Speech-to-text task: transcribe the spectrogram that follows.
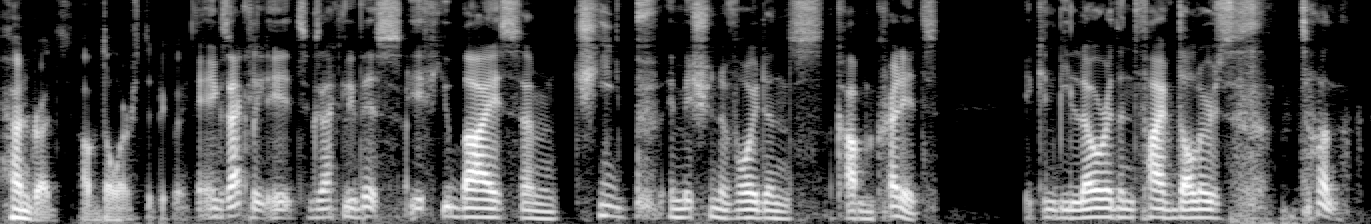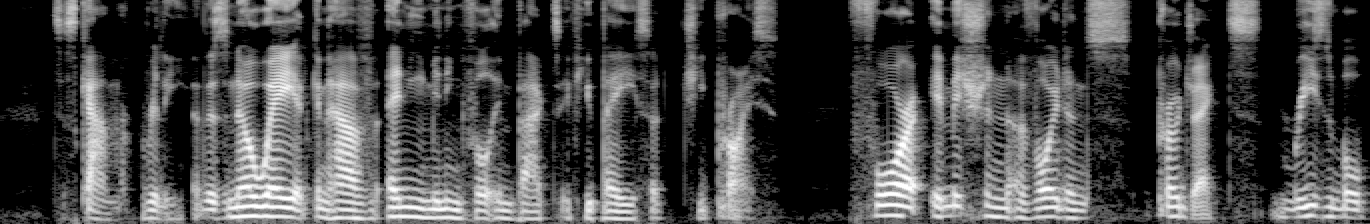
hundreds of dollars typically. Exactly. It's exactly this. If you buy some cheap emission avoidance carbon credit, it can be lower than $5 per ton. It's a scam, really. There's no way it can have any meaningful impact if you pay such a cheap price. For emission avoidance projects, reasonable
